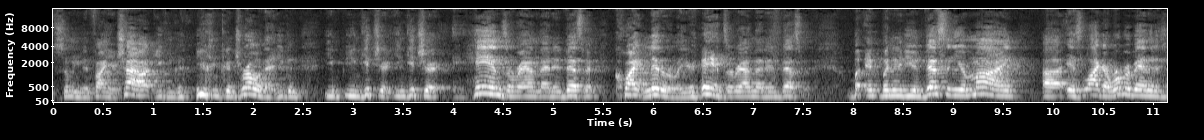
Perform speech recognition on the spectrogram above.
assuming you can find your child, you can you can control that. You can you, you can get your you can get your hands around that investment quite literally. Your hands around that investment. But but if you invest in your mind, uh, it's like a rubber band that is,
